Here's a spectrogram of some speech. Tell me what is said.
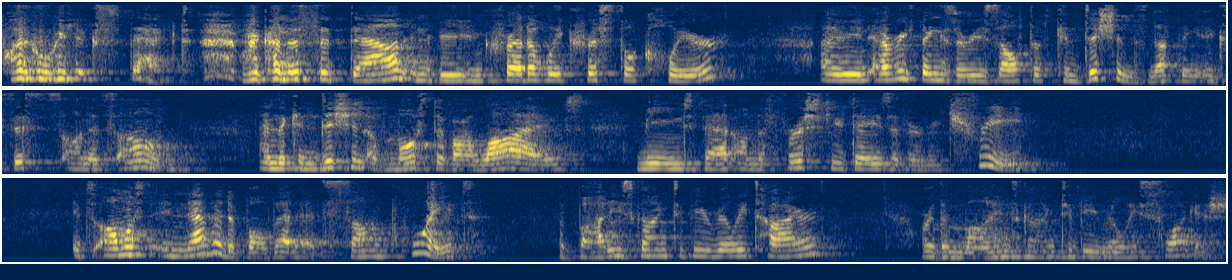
What do we expect? We're going to sit down and be incredibly crystal clear I mean, everything's a result of conditions. Nothing exists on its own. And the condition of most of our lives means that on the first few days of a retreat, it's almost inevitable that at some point the body's going to be really tired or the mind's going to be really sluggish.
